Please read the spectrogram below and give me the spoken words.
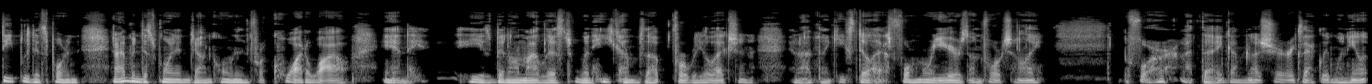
deeply disappointed. And I've been disappointed in John Cornyn for quite a while, and. He, he has been on my list when he comes up for reelection, and I think he still has four more years, unfortunately before, I think. I'm not sure exactly when he'll,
